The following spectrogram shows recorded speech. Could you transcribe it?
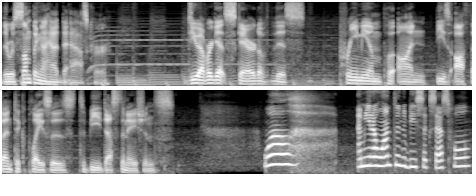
there was something I had to ask her. Do you ever get scared of this premium put on these authentic places to be destinations? Well, I mean, I want them to be successful.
